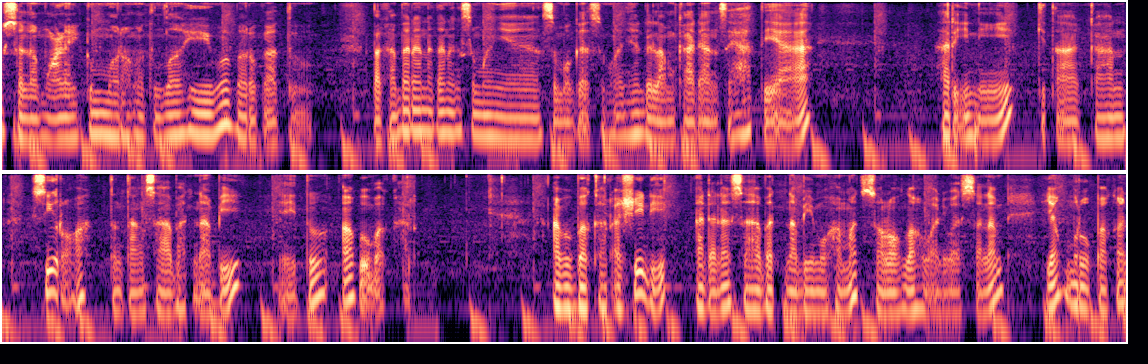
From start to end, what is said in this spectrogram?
Assalamualaikum warahmatullahi wabarakatuh. Apa kabar anak-anak semuanya? Semoga semuanya dalam keadaan sehat ya. Hari ini kita akan siroh tentang sahabat Nabi yaitu Abu Bakar. Abu Bakar Ashidik adalah sahabat Nabi Muhammad SAW yang merupakan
